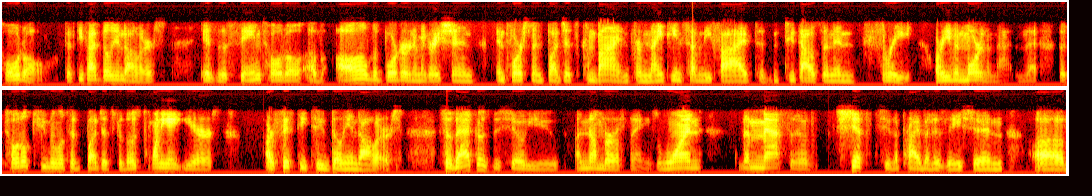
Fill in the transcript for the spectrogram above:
total, $55 billion, is the same total of all the border and immigration enforcement budgets combined from 1975 to 2003, or even more than that. The, the total cumulative budgets for those 28 years are $52 billion. So that goes to show you a number of things. One, the massive shift to the privatization of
